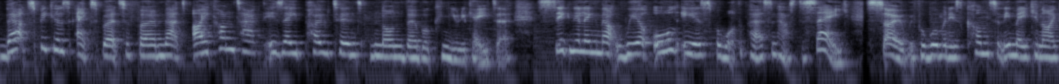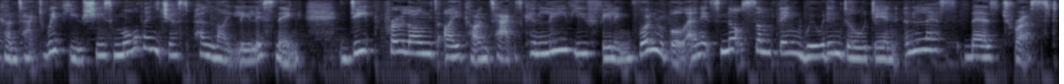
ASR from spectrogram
That's because experts affirm that eye contact is a potent non-verbal communicator, signaling that we're all ears for what the person has to say. So, if a woman is constantly making eye contact with you, she's more than just politely listening. Deep, prolonged eye contact can leave you feeling vulnerable, and it's not something we would indulge in unless there's trust.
